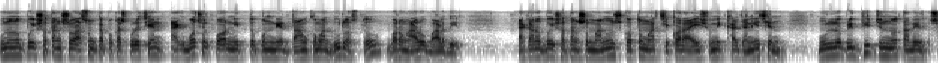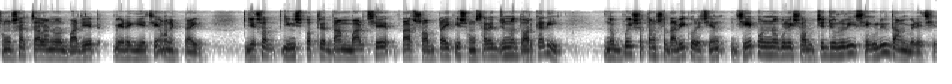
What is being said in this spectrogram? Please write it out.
উননব্বই শতাংশ আশঙ্কা প্রকাশ করেছেন, এক বছর পর নিত্য পণ্যের দাম কমা দূরস্থ বরং আরও বাড়বে। একানব্বই শতাংশ মানুষ গত মার্চে করা এই সমীক্ষায় জানিয়েছেন মূল্য বৃদ্ধির জন্য তাদের সংসার চালানোর বাজেট বেড়ে গিয়েছে অনেকটাই। যেসব জিনিসপত্রের দাম বাড়ছে, তার সবটাই কি সংসারের জন্য দরকারি? নব্বই শতাংশ দাবি করেছেন, যে পণ্যগুলি সবচেয়ে জরুরি সেগুলির দাম বেড়েছে।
